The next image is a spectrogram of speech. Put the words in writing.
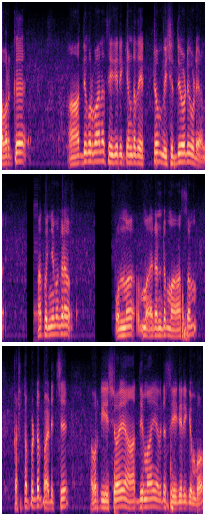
അവർക്ക് ആദ്യ കുർബാന സ്വീകരിക്കേണ്ടത് ഏറ്റവും വിശുദ്ധിയോടുകൂടിയാണ്. ആ കുഞ്ഞുമക്കളെ ഒന്ന് രണ്ട് മാസം കഷ്ടപ്പെട്ട് പഠിച്ച് അവർക്ക് ഈശോയെ ആദ്യമായി അവർ സ്വീകരിക്കുമ്പോൾ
